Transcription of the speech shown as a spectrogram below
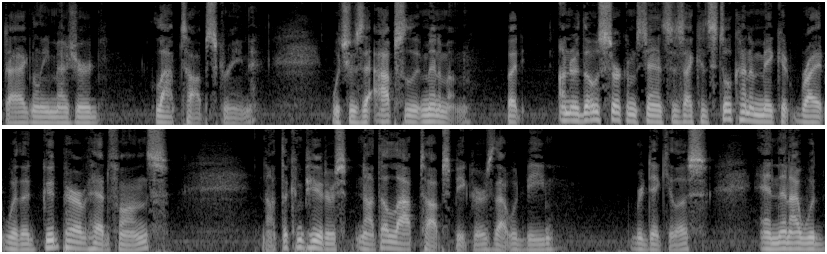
diagonally measured laptop screen, which was the absolute minimum. But under those circumstances, I could still kind of make it right with a good pair of headphones, not the computers, not the laptop speakers, that would be ridiculous. And then I would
